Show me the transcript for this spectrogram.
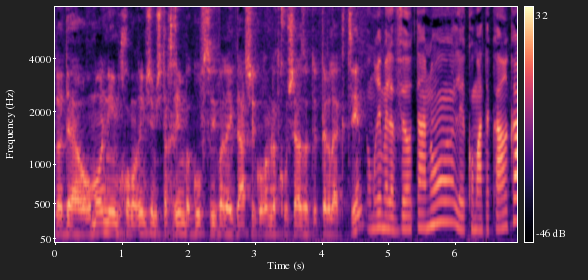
לא יודע, הורמונים, חומרים שמשתחררים בגוף סביב הלידה שגורם לתחושה הזאת יותר להקצין. עמרי מלווה אותנו לקומת הקרקע,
